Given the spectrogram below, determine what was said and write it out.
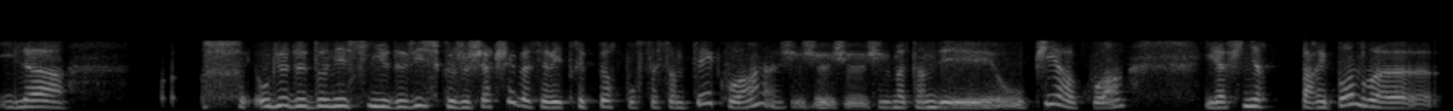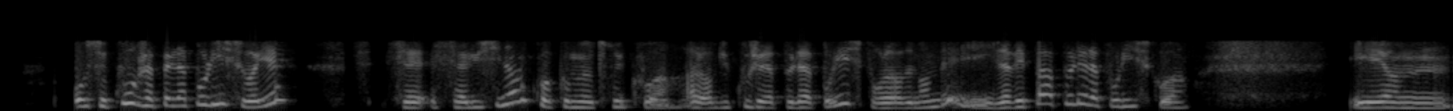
il a au lieu de donner signe de vie, ce que je cherchais, parce qu'il avait très peur pour sa santé, quoi. hein. Je, je, je, je m'attendais au pire, quoi. hein. Il a fini par répondre euh, au secours, j'appelle la police, vous voyez. C'est hallucinant, quoi, comme truc, quoi. Alors du coup, j'ai appelé la police pour leur demander. Ils n'avaient pas appelé la police, quoi. Et euh,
